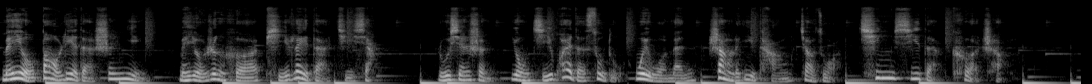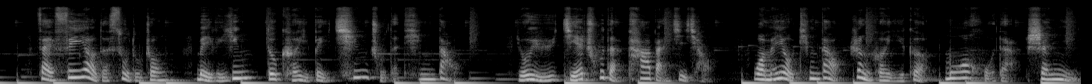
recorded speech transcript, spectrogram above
没有爆裂的声音，没有任何疲累的迹象。卢先生用极快的速度为我们上了一堂叫做“清晰”的课程。在飞跃的速度中，每个音都可以被清楚地听到。由于杰出的踏板技巧，我没有听到任何一个模糊的声音。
